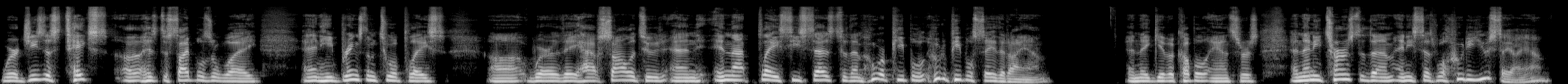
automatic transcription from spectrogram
where Jesus takes uh, his disciples away and he brings them to a place uh, where they have solitude. And in that place, he says to them, Who are people? Who do people say that I am? And they give a couple answers. And then he turns to them and he says, Well, who do you say I am?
